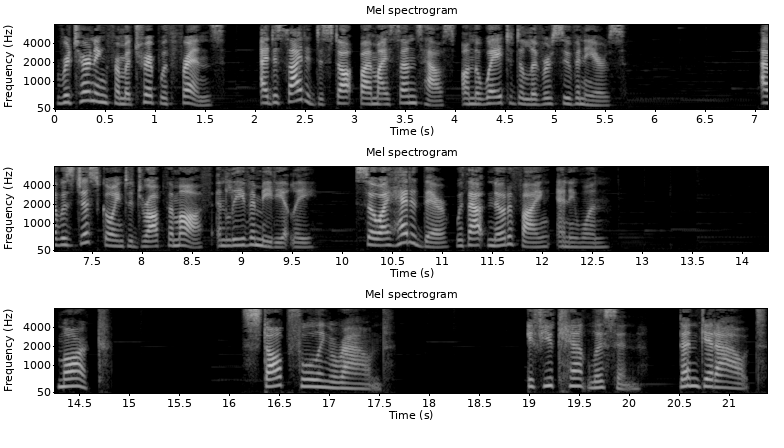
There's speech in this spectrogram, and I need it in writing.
Returning from a trip with friends, I decided to stop by my son's house on the way to deliver souvenirs. I was just going to drop them off and leave immediately, so I headed there without notifying anyone. Mark. Stop fooling around. If you can't listen, then get out.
